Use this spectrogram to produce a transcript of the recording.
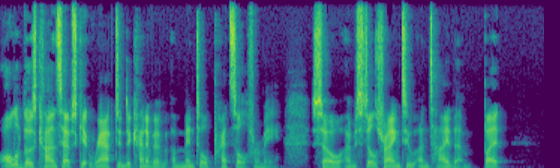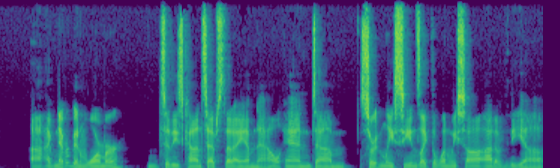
all of those concepts get wrapped into kind of a, a mental pretzel for me. So I'm still trying to untie them, but uh, I've never been warmer to these concepts that I am now, and um, certainly scenes like the one we saw out of the uh,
